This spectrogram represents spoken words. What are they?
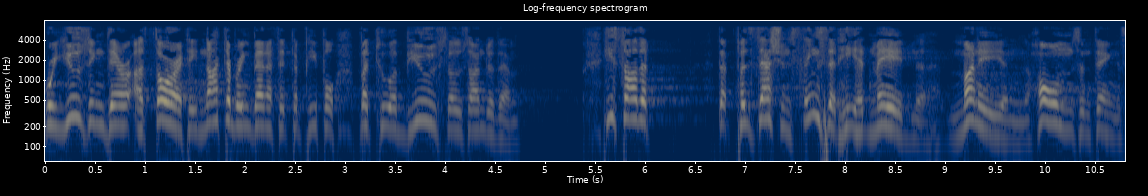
were using their authority not to bring benefit to people, but to abuse those under them. He saw that, that possessions, things that he had made, uh, money and homes and things,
